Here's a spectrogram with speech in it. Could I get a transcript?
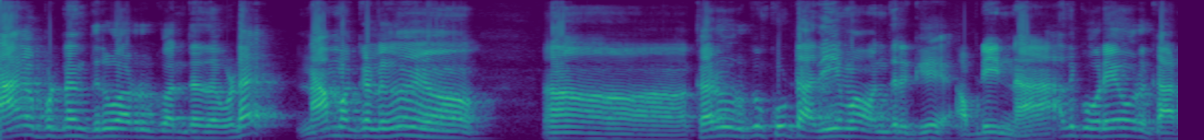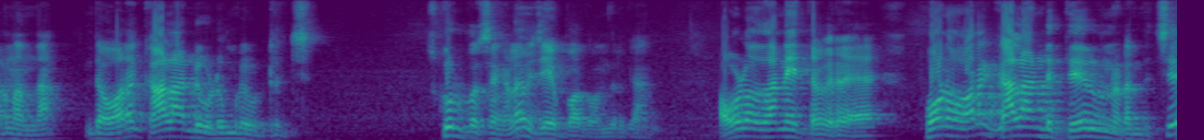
நாகப்பட்டினம் திருவாரூருக்கு வந்ததை விட நாமக்கலுக்கும் கரூருக்கும் கூட்டம் அதிகமாக வந்திருக்கு அப்படின்னா அதுக்கு ஒரே ஒரு காரணம் தான் இந்த வாரம் காலாண்டு விடுமுறை விட்டுருச்சு. ஸ்கூல் பசங்களாம் விஜய் பார்க்க வந்திருக்காங்க. அவ்வளோதானே தவிர போன வாரம் காலாண்டு தேர்வு நடந்துச்சு.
